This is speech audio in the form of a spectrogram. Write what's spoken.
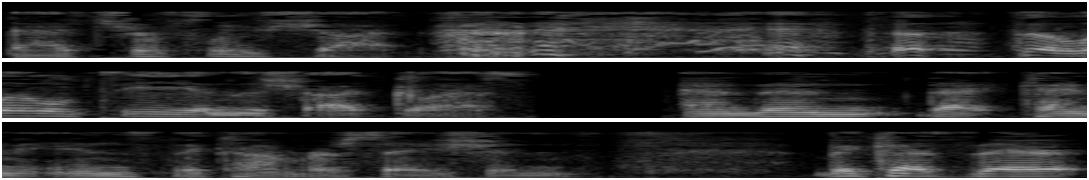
that's your flu shot. the, the little tea in the shot glass and then that kind of ends the conversation because they're,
